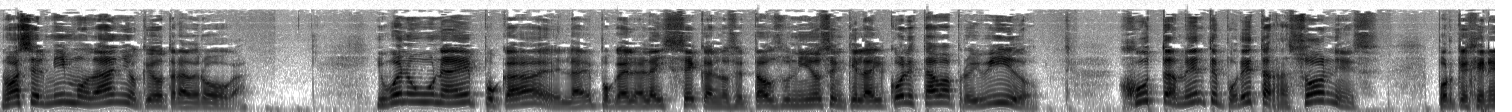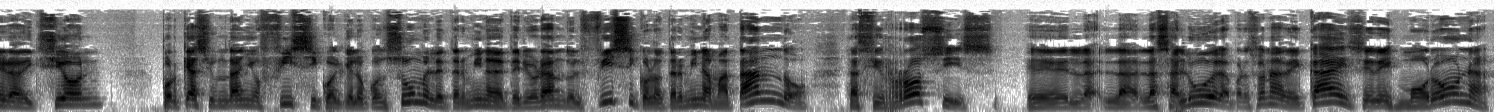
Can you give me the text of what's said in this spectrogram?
no hace el mismo daño que otra droga. Y bueno, hubo una época, la época de la ley seca en los Estados Unidos, en que el alcohol estaba prohibido, justamente por estas razones, porque genera adicción, porque hace un daño físico al que lo consume, le termina deteriorando el físico, lo termina matando, la cirrosis, eh, la, salud de la persona decae, se desmorona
